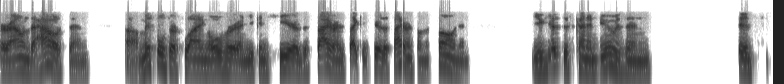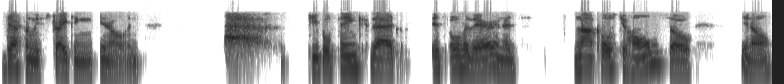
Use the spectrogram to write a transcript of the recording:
around the house and uh, missiles are flying over and you can hear the sirens. I can hear the sirens on the phone, and you get this kind of news, and it's definitely striking, you know. And people think that it's over there and it's not close to home, so you know,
